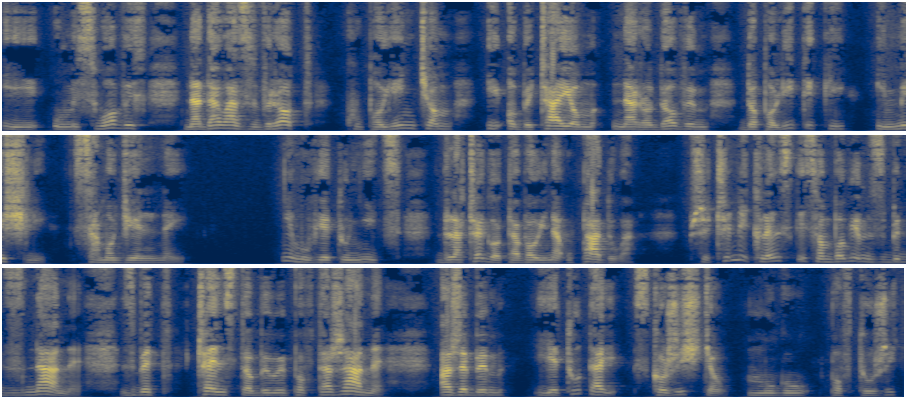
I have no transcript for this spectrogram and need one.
i umysłowych nadała zwrot ku pojęciom i obyczajom narodowym do polityki i myśli samodzielnej. Nie mówię tu nic, dlaczego ta wojna upadła. Przyczyny klęski są bowiem zbyt znane, zbyt często były powtarzane, ażebym je tutaj z korzyścią mógł powtórzyć.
